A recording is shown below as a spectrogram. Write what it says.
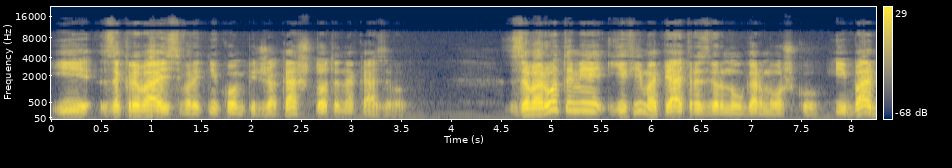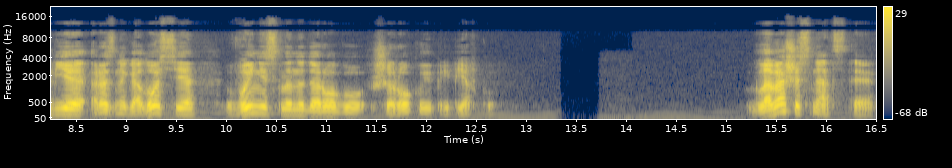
и, закрываясь воротником пиджака, что-то наказывал. За воротами Ефим опять развернул гармошку, и бабье разноголосие вынесло на дорогу широкую припевку. Глава шестнадцатая.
